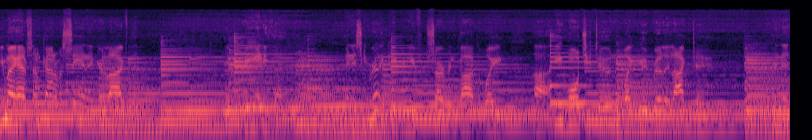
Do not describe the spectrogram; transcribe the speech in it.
You may have some kind of a sin in your life that it could be anything. And it's really keeping you from serving God the way uh, He wants you to in the way you'd really like to. And if,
